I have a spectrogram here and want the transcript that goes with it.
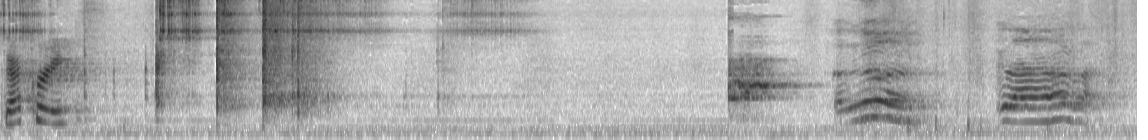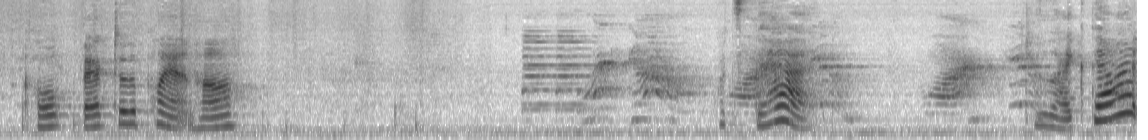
Zachary. Oh, back to the plant, huh? What's that? Do you like that?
